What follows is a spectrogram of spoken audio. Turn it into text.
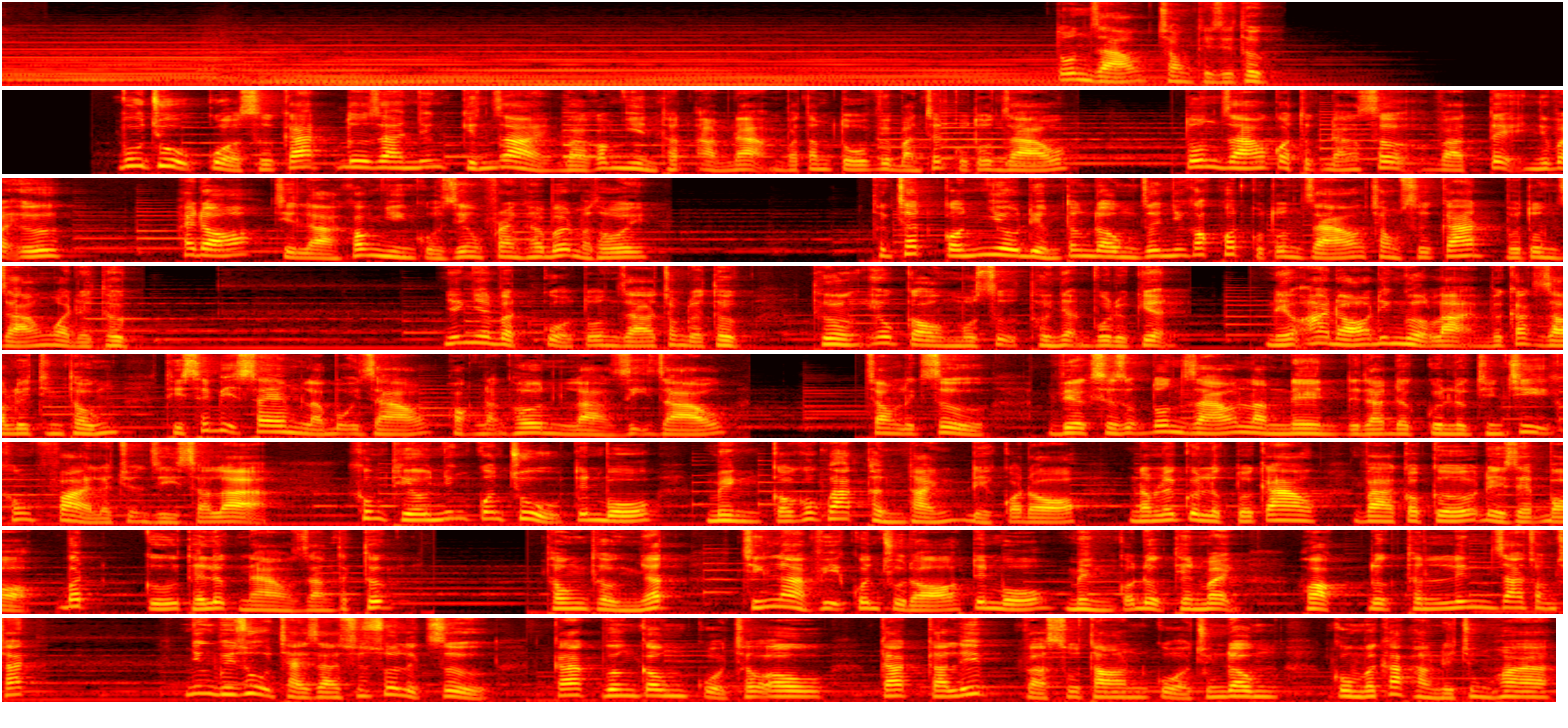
Tôn giáo trong thế giới thực Vũ trụ của xứ Cát đưa ra những kiến giải và góc nhìn thật ảm đạm và tâm tối về bản chất của tôn giáo. Tôn giáo quả thực đáng sợ và tệ như vậy ư? Hay đó chỉ là góc nhìn của riêng Frank Herbert mà thôi? Thực chất có nhiều điểm tương đồng giữa những góc khuất của tôn giáo trong Sứ Cát với tôn giáo ngoài đời thực. Những nhân vật của tôn giáo trong đời thực thường yêu cầu một sự thừa nhận vô điều kiện. Nếu ai đó đi ngược lại với các giáo lý chính thống thì sẽ bị xem là bội giáo hoặc nặng hơn là dị giáo. Trong lịch sử, việc sử dụng tôn giáo làm nền để đạt được quyền lực chính trị không phải là chuyện gì xa lạ. Không thiếu những quân chủ tuyên bố mình có gốc gác thần thánh để qua đó nắm lấy quyền lực tối cao và có cớ để dẹp bỏ bất cứ thế lực nào dám thách thức. Thông thường nhất chính là vị quân chủ đó tuyên bố mình có được thiên mệnh hoặc được thần linh giao trọng trách. Những ví dụ trải dài xuyên suốt lịch sử, các vương công của châu Âu, các caliph và sultan của Trung Đông cùng với các hoàng đế Trung Hoa.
